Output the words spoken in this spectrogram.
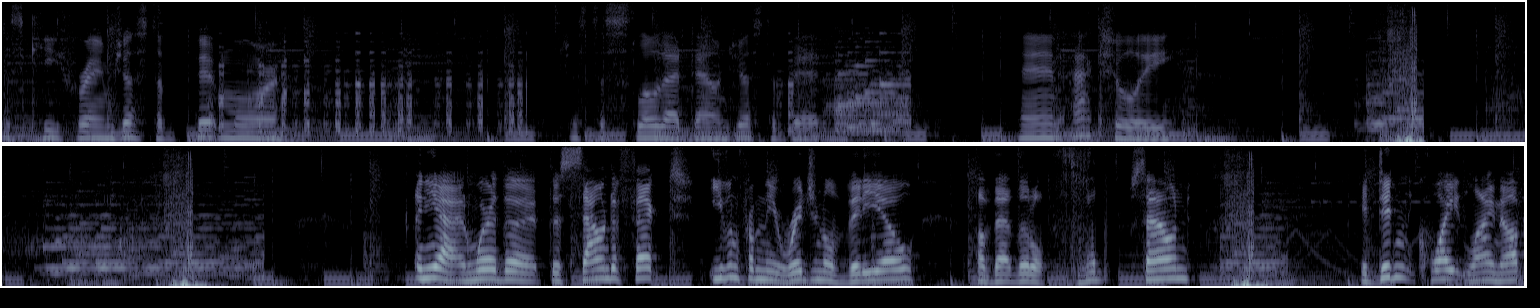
this keyframe just a bit more. Just to slow that down just a bit. And actually, And yeah, and where the, the sound effect, even from the original video of that little sound, it didn't quite line up.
